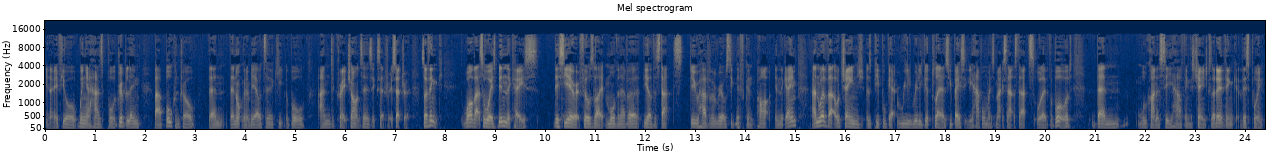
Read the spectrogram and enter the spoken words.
you know if your winger has poor dribbling, bad ball control, then they're not going to be able to keep the ball and create chances, etc., etc. So I think while that's always been the case, this year it feels like more than ever the other stats do have a real significant part in the game. And whether that will change as people get really, really good players who basically have almost maxed out stats all over the board, then we'll kind of see how things change. Because I don't think at this point,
